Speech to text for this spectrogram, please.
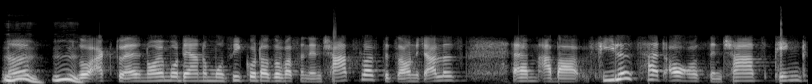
ne? so aktuell neu moderne Musik oder so, was in den Charts läuft, jetzt auch nicht alles, ähm, aber vieles halt auch aus den Charts, Pink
